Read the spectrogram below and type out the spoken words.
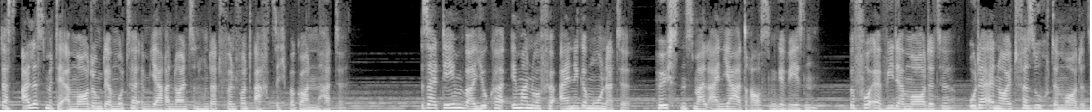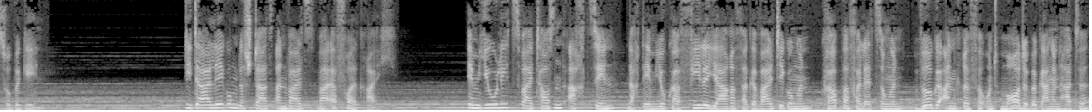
dass alles mit der Ermordung der Mutter im Jahre 1985 begonnen hatte. Seitdem war Jukka immer nur für einige Monate, höchstens mal ein Jahr draußen gewesen, bevor er wieder mordete oder erneut versuchte, Morde zu begehen. Die Darlegung des Staatsanwalts war erfolgreich. Im Juli 2018, nachdem Jukka viele Jahre Vergewaltigungen, Körperverletzungen, Würgeangriffe und Morde begangen hatte,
